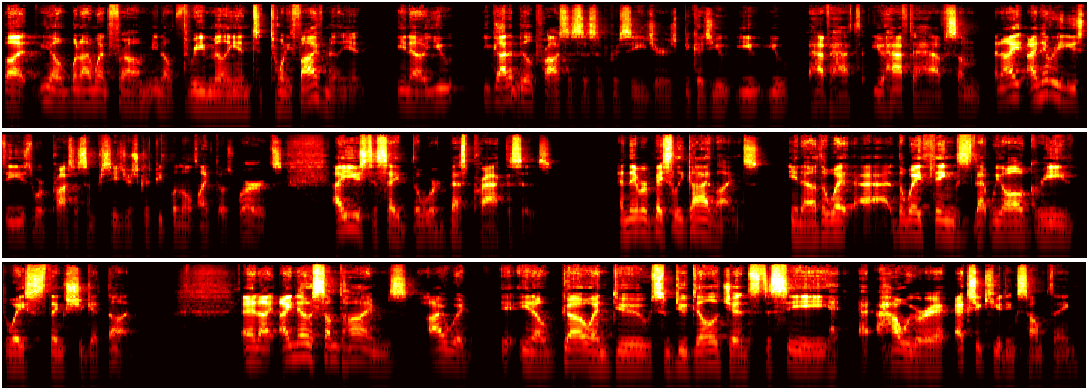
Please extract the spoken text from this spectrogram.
But, you know, when I went from, you know, 3 million to 25 million, you know, you, you got to build processes and procedures because you, you, you have, have to, you have to have some, and I, I never used to use the word process and procedures because people don't like those words. I used to say the word best practices and they were basically guidelines you know the way uh, the way things that we all agree the way things should get done. And I, I know sometimes i would you know go and do some due diligence to see how we were executing something.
